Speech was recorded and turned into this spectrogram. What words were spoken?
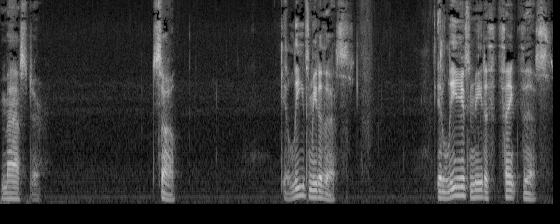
master. So, it leads me to this. It leads me to think this.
